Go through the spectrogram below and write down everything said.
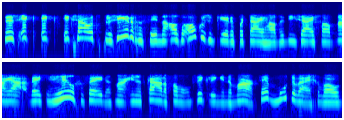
dus ik, ik, ik zou het plezieriger vinden als we ook eens een keer een partij hadden die zei van, nou ja, weet je, heel vervelend, maar in het kader van de ontwikkeling in de markt, hè, moeten wij gewoon,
